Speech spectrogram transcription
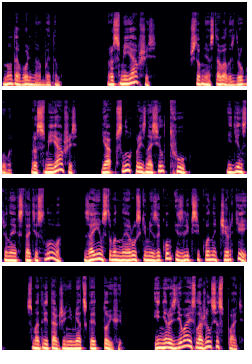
Но довольно об этом. Рассмеявшись, что мне оставалось другого, рассмеявшись, я вслух произносил «тьфу». Единственное, кстати, слово, заимствованное русским языком из лексикона чертей, смотри также немецкое «тойфель». И, не раздеваясь, ложился спать.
